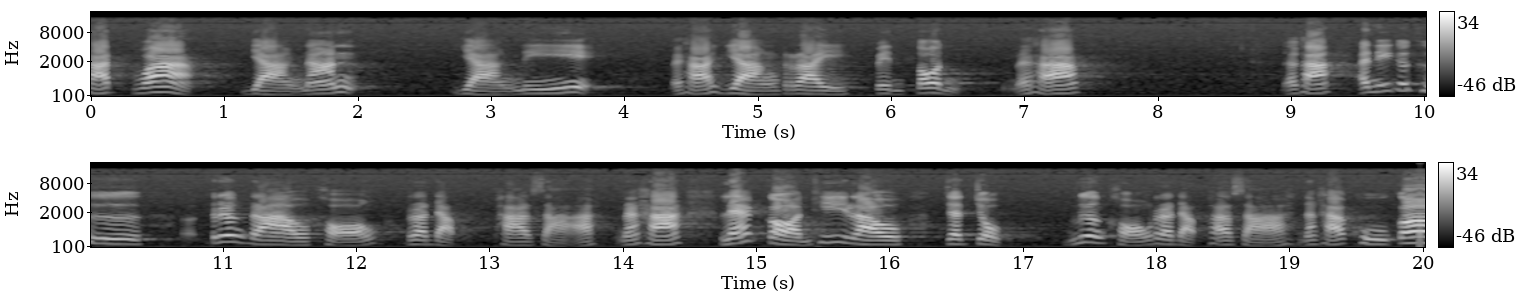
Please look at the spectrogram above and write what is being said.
ชัดว่าอย่างนั้น อย่างนี้นะคะอย่างไรเป็นต้น นะคะนะคะ อันนี้ก็คือเรื่องราวของระดับภาษานะคะ และก่อนที่เราจะจบเรื่องของระดับภาษานะคะครูก็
